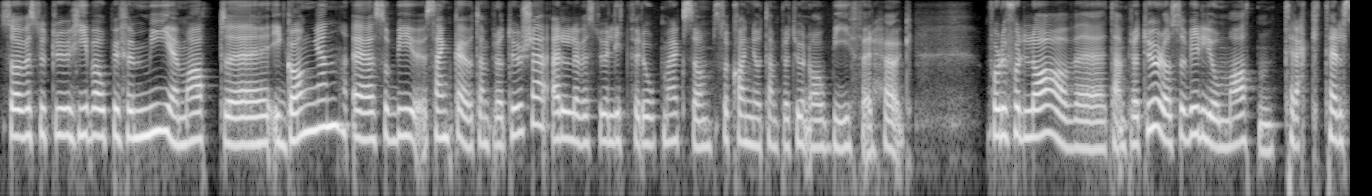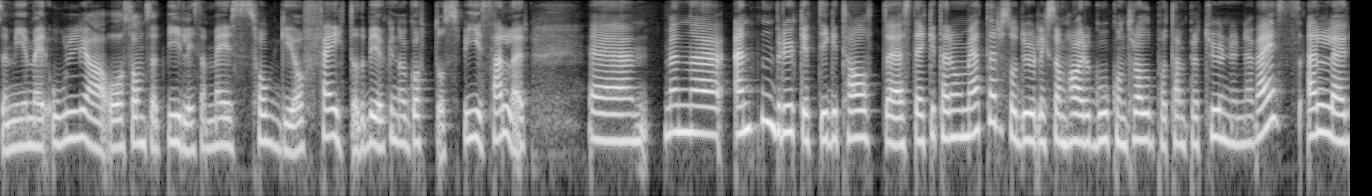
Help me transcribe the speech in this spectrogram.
Så hvis du, hiver oppi for mye mat eh, i gangen, eh, så senker jo temperaturen seg, eller hvis du er litt for oppmerksom, så kan jo temperaturen òg bli for høy. Får du for lav eh, temperatur, så vil jo maten trekke til seg mye mer olje, og sånn sett bli liksom mer soggy og feit, og det blir jo ikke noe godt å spise heller. Men enten bruk et digitalt steketermometer, så du liksom har god kontroll på temperaturen underveis, eller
